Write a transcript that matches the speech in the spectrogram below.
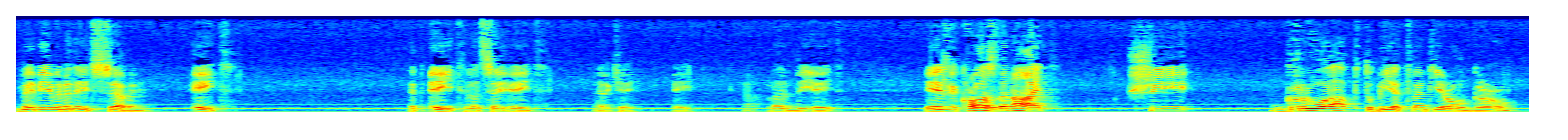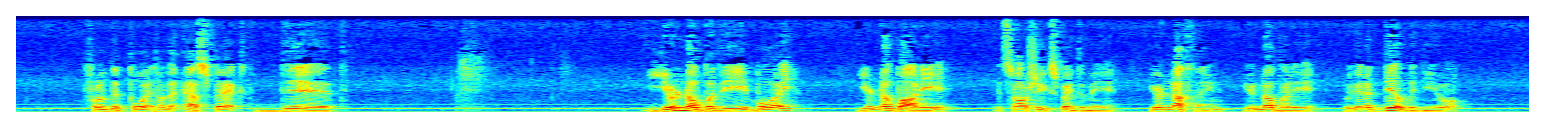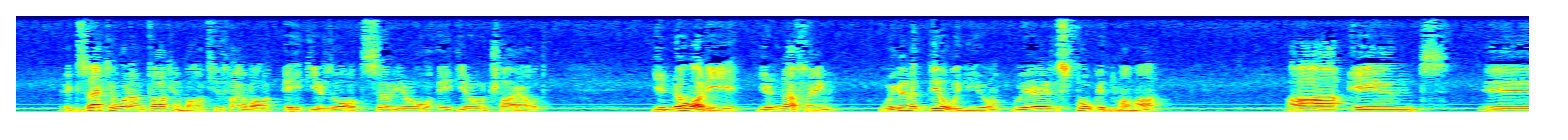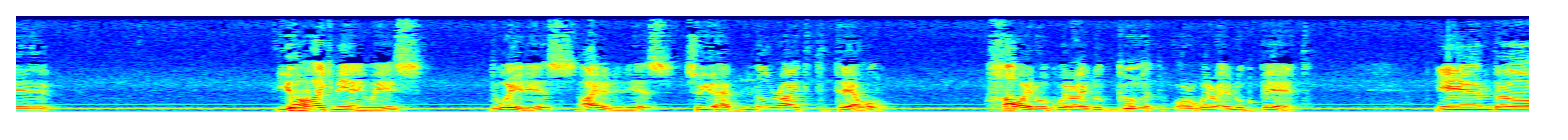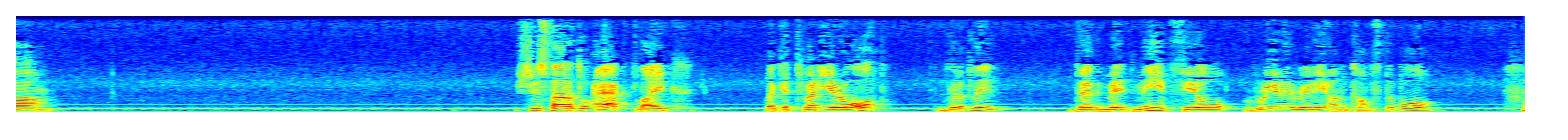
maybe even at age 7, 8. At 8, let's say 8. Okay, 8. Uh, let it be 8. And across the night, she grew up to be a 20 year old girl from the point, from the aspect that you're nobody, boy. You're nobody. That's how she explained to me. You're nothing. You're nobody. We're going to deal with you. Exactly what I'm talking about. She's talking about eight years old, seven year old, eight year old child. You're nobody. You're nothing. We're going to deal with you. We already spoke with mama. Uh, and uh, you don't like me anyways the way it is, either it is, so you have no right to tell how I look, whether I look good or whether I look bad. And um, she started to act like like a 20 year old, literally, that made me feel really, really uncomfortable.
